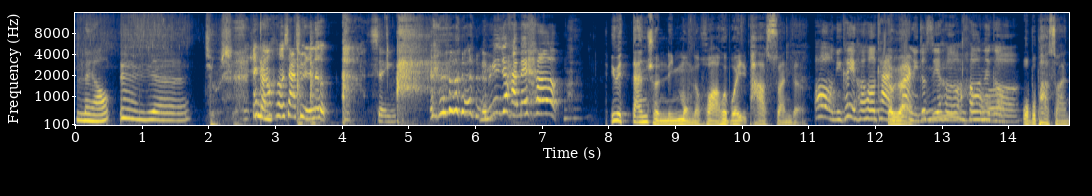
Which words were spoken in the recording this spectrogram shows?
疗愈耶，就是。哎，你要喝下去的那个啊声音，你明明就还没喝。因为单纯柠檬的话，会不会怕酸的？哦，你可以喝喝看，对不对？不然你就直接喝、嗯、喝那个。我不怕酸，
